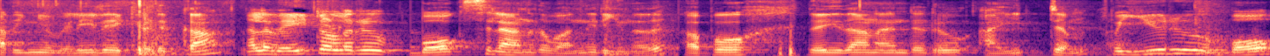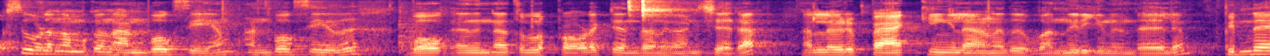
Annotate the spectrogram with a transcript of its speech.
അതിങ്ങ് വെളിയിലേക്ക് എടുക്കാം. നല്ല വെയിറ്റ് ഉള്ളൊരു ബോക്സിലാണ് ഇത് വന്നിരിക്കുന്നത്. അപ്പോൾ ഇതാണ് അതിന്റെ ഒരു ഐറ്റം അപ്പോൾ ഈ ഒരു ബോക്സ് കൂടെ നമുക്കൊന്ന് അൺബോക്സ് ചെയ്യാം. അൺബോക്സ് ചെയ്ത് ബോ അതിനകത്തുള്ള പ്രോഡക്റ്റ് എന്താണെന്ന് കാണിച്ചു തരാം. നല്ലൊരു പാക്കിങ്ങിലാണ് ഇത് വന്നിരിക്കുന്നത് എന്തായാലും. പിന്നെ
